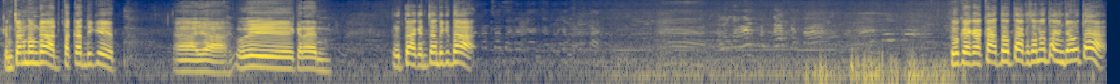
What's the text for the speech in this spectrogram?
Kencang dong kak, tekan dikit. Ah ya, wih keren. Tuh kencang dikit tak. Tuh kayak kakak tuh tak, ke sana tak, yang jauh tak.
